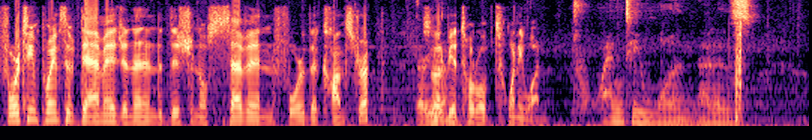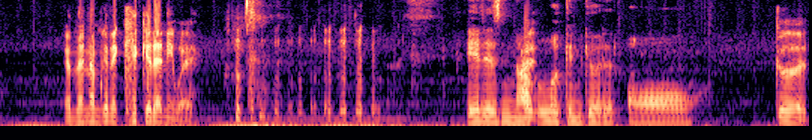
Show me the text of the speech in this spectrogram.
14 points of damage and then an additional 7 for the construct. There so that'd go. be a total of 21. 21. That is. And then I'm going to kick it anyway. It is not I- looking good at all. Good.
